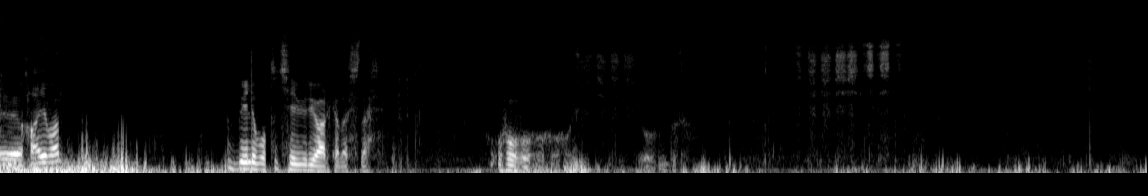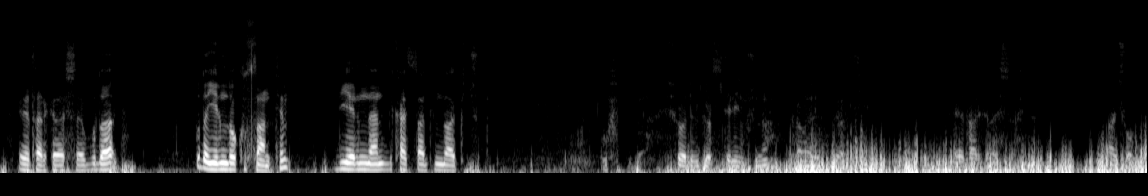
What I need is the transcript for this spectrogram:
Ee, hayvan beli botu çeviriyor arkadaşlar. Oo, şş, şş, şş, oğlum dur. Evet arkadaşlar bu da bu da 29 santim. Diğerinden birkaç santim daha küçük. Uf, şöyle bir göstereyim şunu. Kamerayı düzelteyim. Evet arkadaşlar. Aç olmuş.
